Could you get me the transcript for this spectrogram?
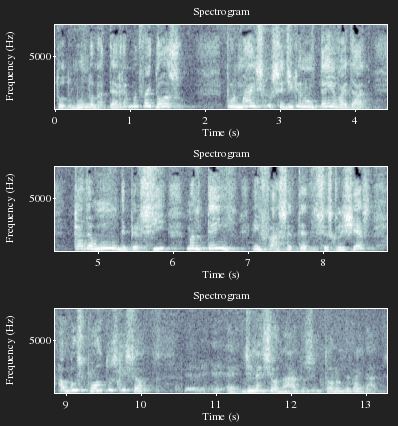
Todo mundo na terra é muito vaidoso. Por mais que você diga que eu não tenho vaidade, cada um de per si mantém, em face até desses clichês, alguns pontos que são é, é, dimensionados em torno de vaidades.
